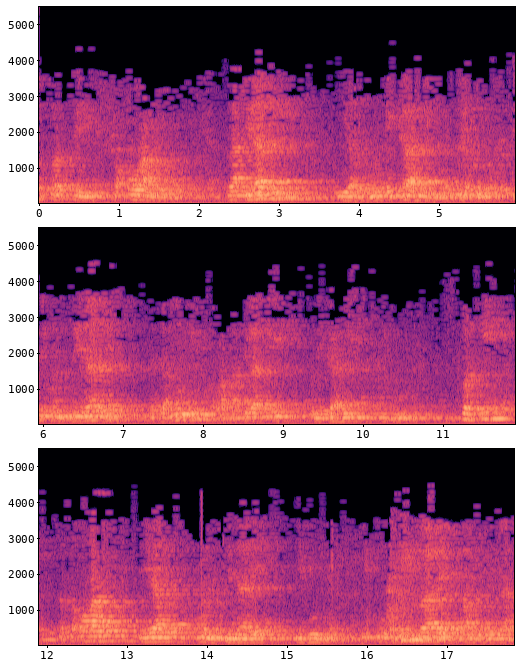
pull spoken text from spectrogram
Seperti seorang laki-laki yang menikahi tidak berseksi menzinai tidak mungkin seorang laki-laki menikahi ibu. Seperti seseorang yang menzinai ibunya. Itu riba yang paling banyak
